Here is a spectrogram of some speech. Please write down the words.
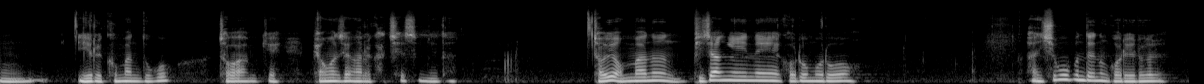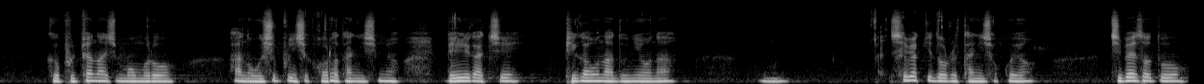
음, 일을 그만두고 저와 함께 병원 생활을 같이 했습니다. 저희 엄마는 비장애인의 걸음으로 한 15분 되는 거리를 그 불편하신 몸으로 한 50분씩 걸어 다니시며 매일같이 비가 오나 눈이 오나 음, 새벽 기도를 다니셨고요. 집에서도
